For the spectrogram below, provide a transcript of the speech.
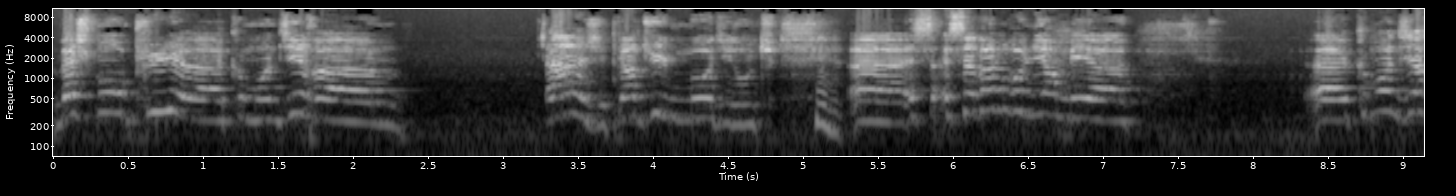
vachement plus, euh, comment dire, ah, j'ai perdu le mot, dis donc. Ça, ça va me revenir, mais comment dire,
